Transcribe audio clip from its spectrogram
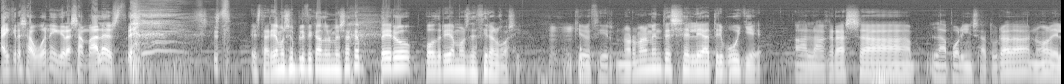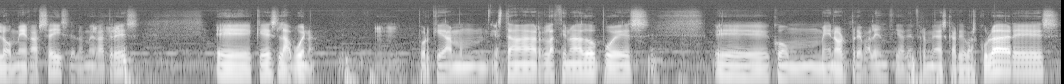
¿Hay grasa buena y grasa mala? Es- Estaríamos simplificando el mensaje, pero podríamos decir algo así. Quiero decir, normalmente se le atribuye a la grasa, la poliinsaturada, ¿no? el omega 6, el omega 3, eh, que es la buena. Porque está relacionado pues eh, con menor prevalencia de enfermedades cardiovasculares,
